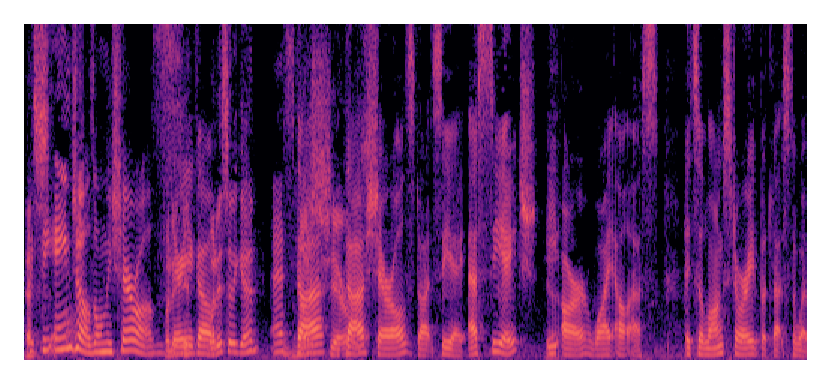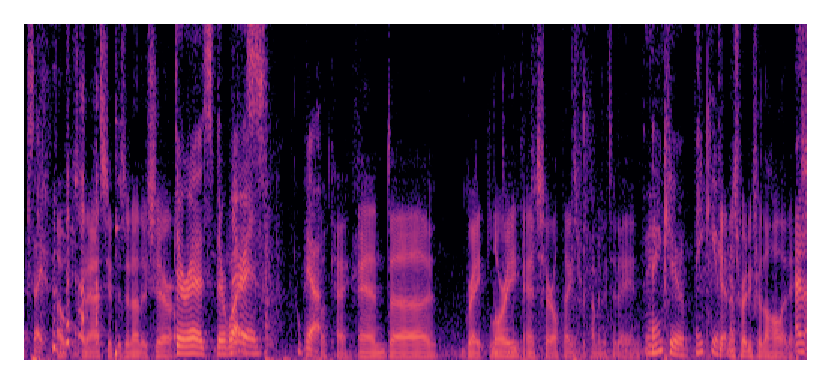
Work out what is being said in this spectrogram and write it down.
Like S- the angels, only Cheryl's. what- There you it- go. What is it again? S- the The the Cheryls? cheryls.ca s c h e r y l s it's a long story but that's the website I was going to ask you if there's another Cheryl. there is there was There is. yeah Okay, and uh, great. Lori and Sheryl, thanks for coming in today and thank you Thank you. getting us ready for the holidays. And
